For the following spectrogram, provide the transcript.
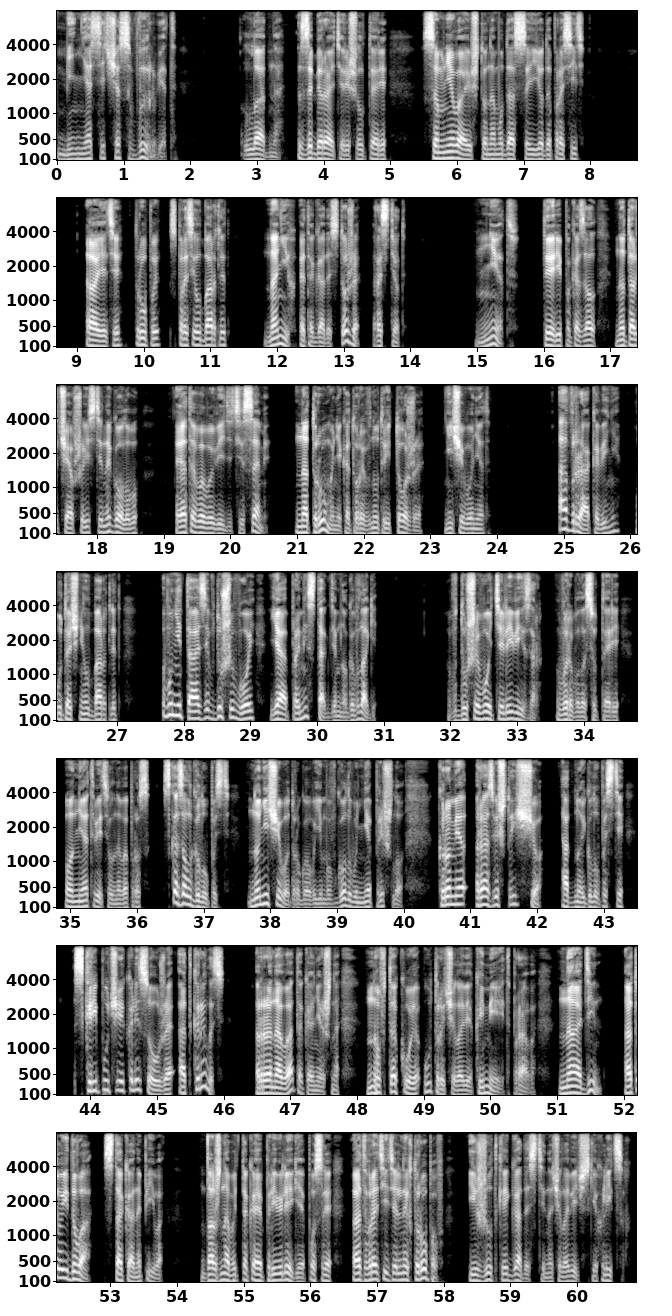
Меня сейчас вырвет». «Ладно, забирайте», — решил Терри. «Сомневаюсь, что нам удастся ее допросить. — А эти трупы? — спросил Бартлетт. — На них эта гадость тоже растет? — Нет, — Терри показал на торчавшую из стены голову. — Этого вы видите сами. На Трумане, который внутри, тоже ничего нет. — А в раковине? — уточнил Бартлетт. — В унитазе, в душевой. Я про места, где много влаги. — В душевой телевизор, — вырвалось у Терри. Он не ответил на вопрос. Сказал глупость но ничего другого ему в голову не пришло, кроме разве что еще одной глупости. Скрипучее колесо уже открылось? Рановато, конечно, но в такое утро человек имеет право на один, а то и два стакана пива. Должна быть такая привилегия после отвратительных трупов и жуткой гадости на человеческих лицах.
